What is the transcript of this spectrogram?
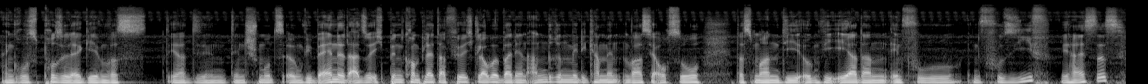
ein großes Puzzle ergeben, was ja, den, den Schmutz irgendwie beendet. Also ich bin komplett dafür. Ich glaube, bei den anderen Medikamenten war es ja auch so, dass man die irgendwie eher dann infu, infusiv, wie heißt es?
